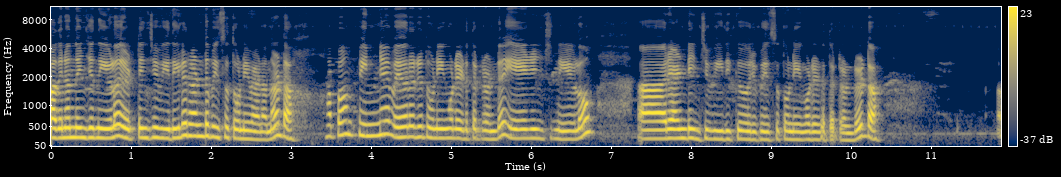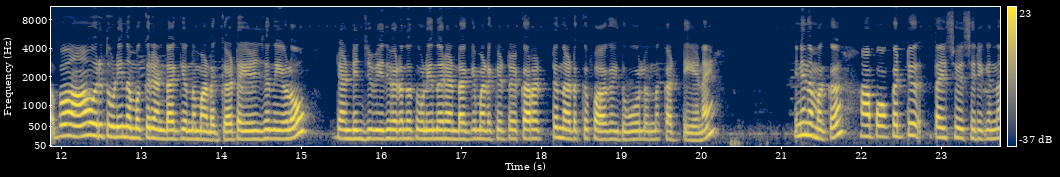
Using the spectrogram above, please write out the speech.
പതിനൊന്ന് ഇഞ്ച് നീളം എട്ടിഞ്ച് വീതിയിൽ രണ്ട് പീസ് തുണി വേണം കേട്ടോ. അപ്പം പിന്നെ വേറൊരു തുണിയും കൂടെ എടുത്തിട്ടുണ്ട്. ഏഴിഞ്ച് നീളവും രണ്ടിഞ്ച് വീതിക്ക് ഒരു പീസ് തുണിയും കൂടെ എടുത്തിട്ടുണ്ട് കേട്ടോ. അപ്പോൾ ആ ഒരു തുണി നമുക്ക് രണ്ടാക്കി ഒന്ന് മടക്കുക. കേട്ടോ ഏഴ് നീളവും രണ്ടിഞ്ച് വീതി വരുന്ന തുണി ഒന്ന് രണ്ടാക്കി മടക്കിയിട്ട് കറക്റ്റ് നടുക്ക് ഭാഗം ഇതുപോലെ ഒന്ന് കട്ട് ചെയ്യണേ. ഇനി നമുക്ക് ആ പോക്കറ്റ് തയ്ച്ച് വെച്ചിരിക്കുന്ന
